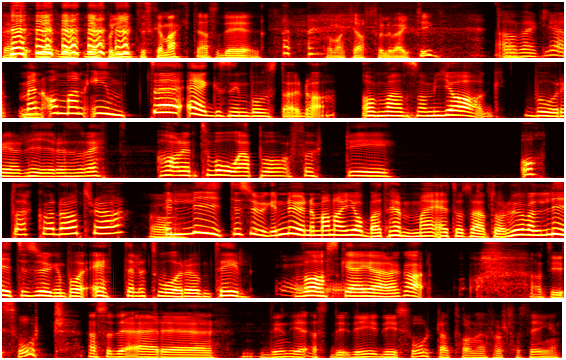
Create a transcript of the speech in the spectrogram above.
den, den, den politiska makten, alltså det, de har kraftfulla verktyg. Ja, Ja. verkligen. Men om man inte äger sin bostad då? Om man som jag bor i en hyresrätt, har en tvåa på 48 kvadrat tror jag. Ja. Är lite sugen nu när man har jobbat hemma i ett och ett halvt år. Jag var lite sugen på ett eller två rum till. Vad ska jag göra Karl? Att det är svårt. Alltså det är, eh, det är, alltså det, det, det är svårt att ta de här första stegen.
